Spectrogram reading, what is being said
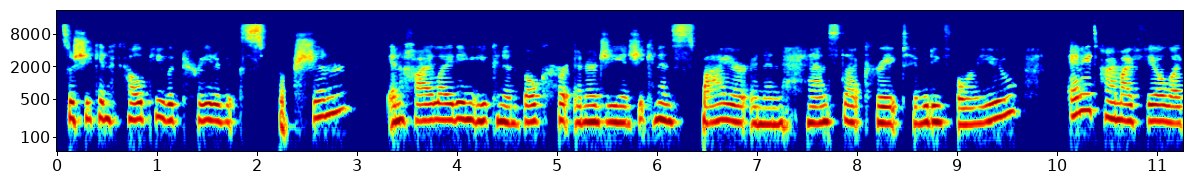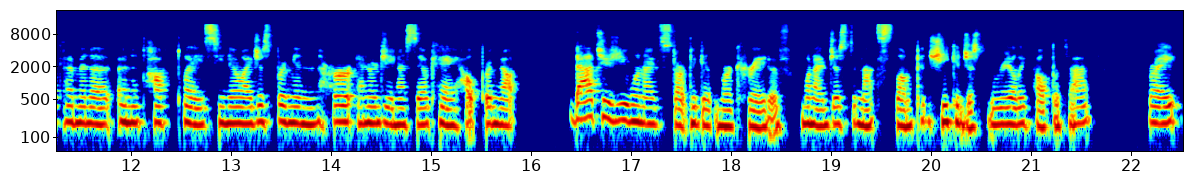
So, she can help you with creative expression and highlighting. You can invoke her energy and she can inspire and enhance that creativity for you anytime I feel like I'm in a in a tough place, you know, I just bring in her energy and I say, okay, help bring it up. That's usually when I start to get more creative, when I'm just in that slump, and she can just really help with that. Right.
